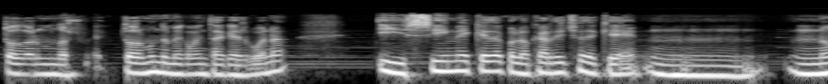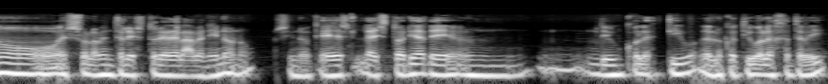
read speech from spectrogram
todo, el mundo, todo el mundo me comenta que es buena. Y sí me quedo con lo que has dicho de que mm, no es solamente la historia de la veneno, ¿no? sino que es la historia de, de un colectivo, del colectivo LGTBI,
